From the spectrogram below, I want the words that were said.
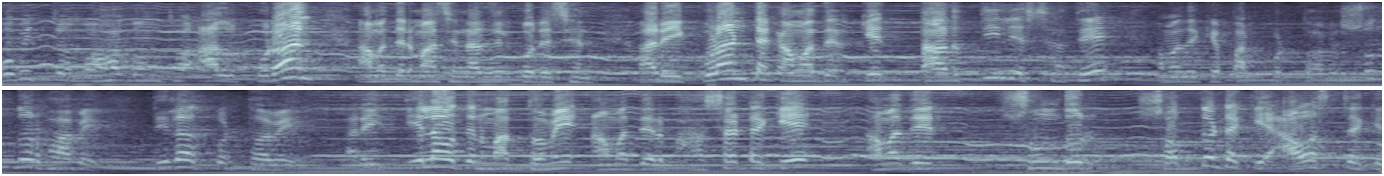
পবিত্র মহাগ্রন্থ আল কোরআন আমাদের মাঝে নাজিল করেছেন। আর এই কোরআনটাকে আমাদেরকে তার তিলের সাথে আমাদেরকে পাঠ করতে হবে, সুন্দরভাবে তিলাওয়াত করতে হবে। আর এই তিলাওয়াতের মাধ্যমে আমাদের ভাষাটাকে, আমাদের সুন্দর শব্দটাকে, আওয়াজটাকে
